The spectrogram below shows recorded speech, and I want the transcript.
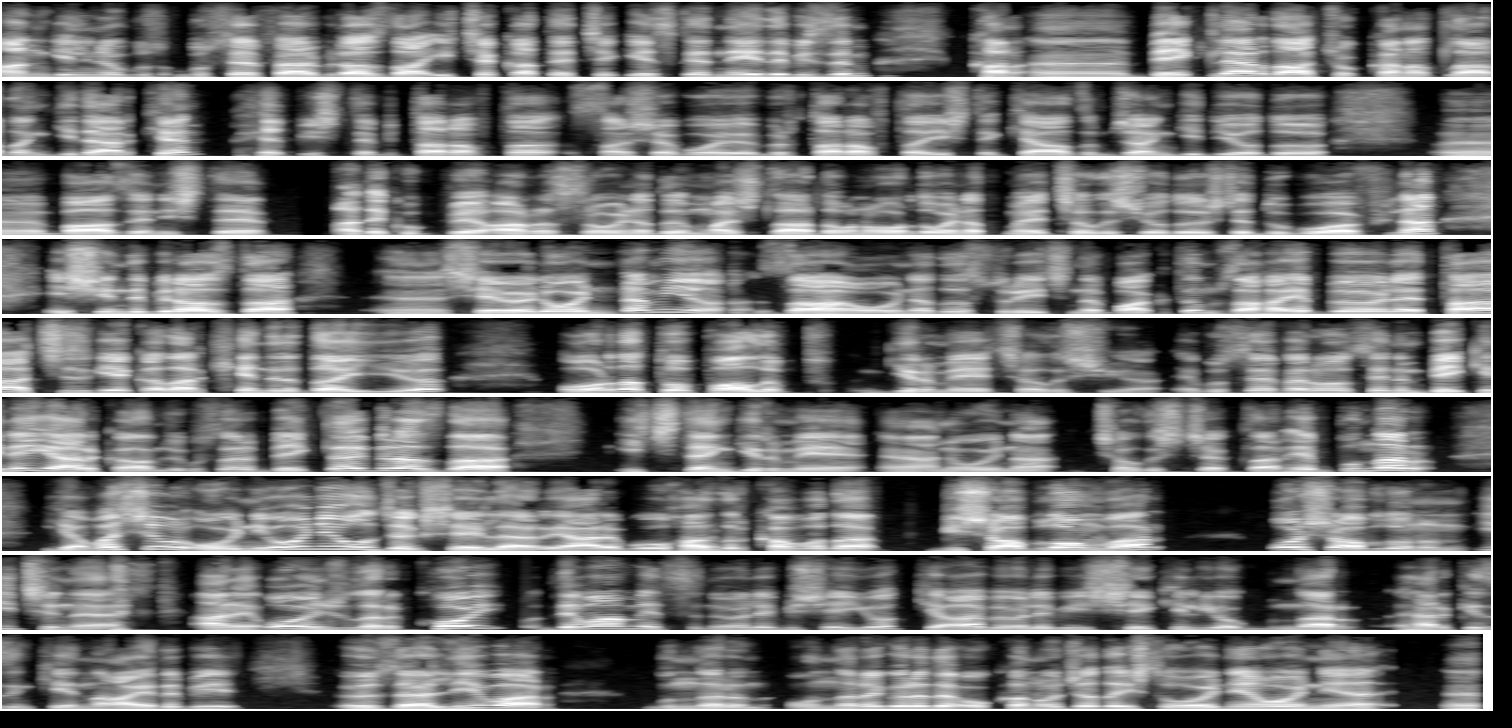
Angelino bu, bu sefer biraz daha içe kat edecek. Eskiden neydi bizim kan, e, bekler daha çok kanatlardan giderken hep işte bir tarafta Saşa Boy öbür tarafta işte Kazımcan gidiyordu. E, bazen işte Adekuk ve arası oynadığı maçlarda onu orada oynatmaya çalışıyordu işte Dubois falan. E şimdi biraz da e, şey öyle oynamıyor. Zaha oynadığı süre içinde baktım. Zaha hep böyle ta çizgiye kadar kendini dayıyor. orada topu alıp girmeye çalışıyor. E bu sefer o senin bekine yer kalmayacak. Bu sefer bekler biraz daha içten girmeye yani oyuna çalışacaklar. Hep bunlar yavaş yavaş oynaya oynaya olacak şeyler. Yani bu hazır evet. kafada bir şablon var o şablonun içine hani oyuncuları koy devam etsin. Öyle bir şey yok ki abi öyle bir şekil yok. Bunlar herkesin kendine ayrı bir özelliği var bunların. Onlara göre de Okan Hoca da işte oynaya oynaya e,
